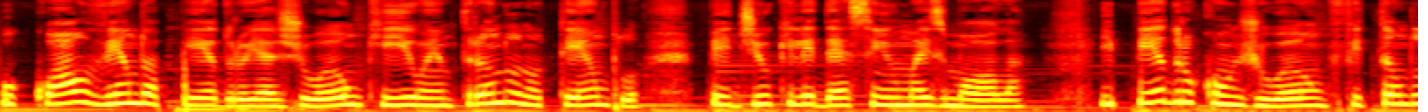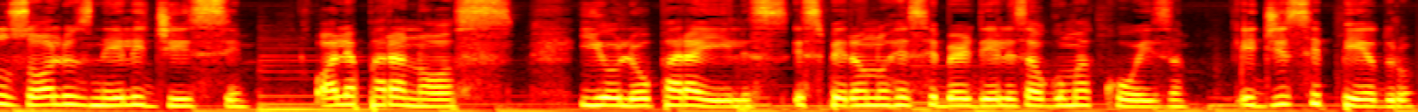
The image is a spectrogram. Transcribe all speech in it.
O qual, vendo a Pedro e a João que iam entrando no templo, pediu que lhe dessem uma esmola. E Pedro, com João, fitando os olhos nele, disse: Olha para nós. E olhou para eles, esperando receber deles alguma coisa. E disse Pedro:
